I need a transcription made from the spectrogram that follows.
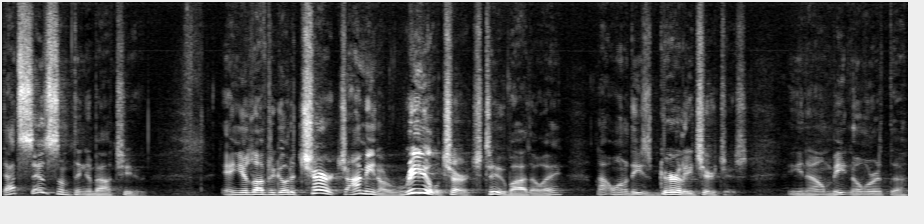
That says something about you. And you love to go to church. I mean, a real church, too, by the way, not one of these girly churches, you know, meeting over at the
